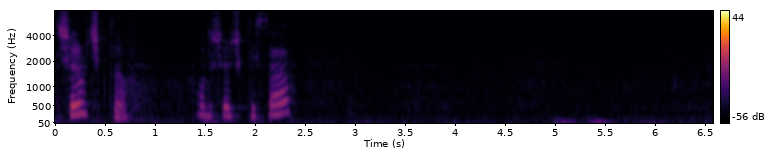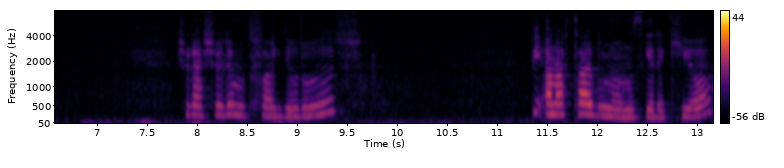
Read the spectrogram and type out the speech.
Dışarı mı çıktı o? O dışarı çıktıysa Şuradan şöyle mutfağa gidiyoruz. Bir anahtar bulmamız gerekiyor.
